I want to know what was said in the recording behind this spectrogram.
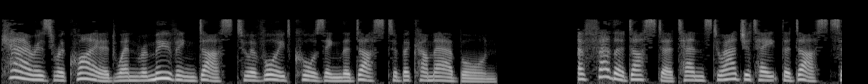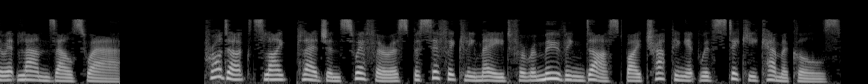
Care is required when removing dust to avoid causing the dust to become airborne. A feather duster tends to agitate the dust so it lands elsewhere. Products like Pledge and Swiffer are specifically made for removing dust by trapping it with sticky chemicals.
